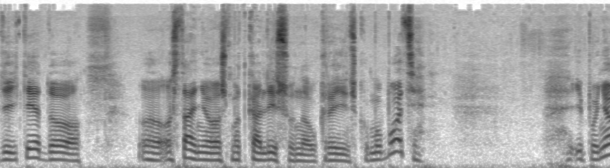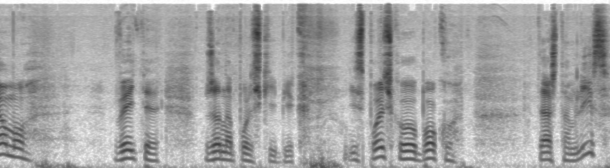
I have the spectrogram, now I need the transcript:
дійти до е, останнього шматка лісу на українському боці і по ньому вийти вже на польський бік. І з польського боку теж там ліс.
